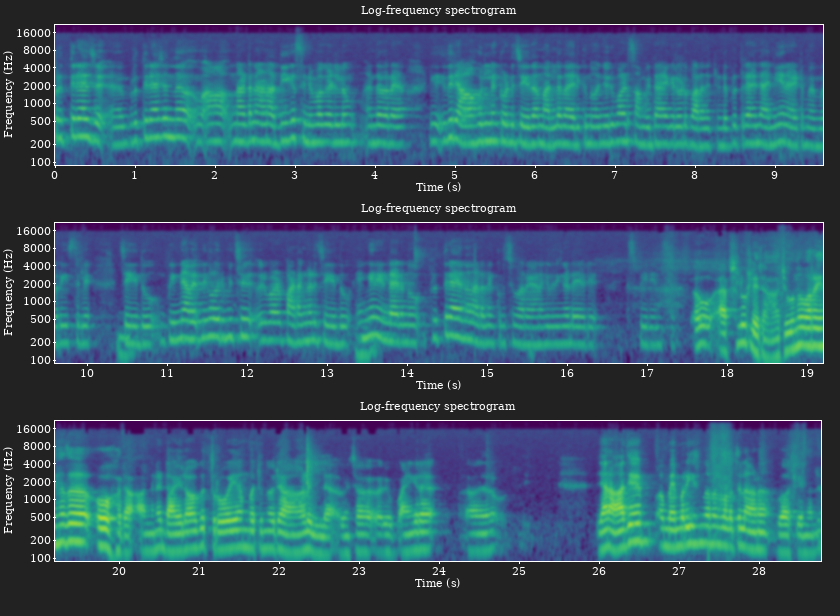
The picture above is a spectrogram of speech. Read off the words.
പൃഥ്വിരാജ് പൃഥ്വിരാജ് എന്ന ആ നടനാണ് അധിക സിനിമകളിലും എന്താ പറയാ ഇത് രാഹുലിനെ കൊണ്ട് ചെയ്താൽ നല്ലതായിരിക്കുന്നു എന്ന് ഒരുപാട് സംവിധായകരോട് പറഞ്ഞിട്ടുണ്ട്. പൃഥ്വിരാജിന്റെ അനിയനായിട്ട് മെമ്മറീസിൽ ചെയ്തു. പിന്നെ അവർ നിങ്ങൾ ഒരുമിച്ച് ഒരുപാട് പടങ്ങൾ ചെയ്തു. എങ്ങനെയുണ്ടായിരുന്നു പൃഥ്വിരാജ് എന്ന നടനെ കുറിച്ച് പറയുകയാണെങ്കിൽ നിങ്ങളുടെ ഒരു എക്സ്പീരിയൻസ് ഓ ആബ്സലൂട്ട്ലി രാജു എന്ന് പറയുന്നത് ഓ അങ്ങനെ ഡയലോഗ് ത്രോ ചെയ്യാൻ പറ്റുന്ന ഒരാളില്ല. എന്നുവെച്ചാൽ ഒരു ഭയങ്കര ഞാൻ ആദ്യം മെമ്മറീസ് എന്ന് പറഞ്ഞ കുളത്തിലാണ് വർക്ക് ചെയ്യുന്നത്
